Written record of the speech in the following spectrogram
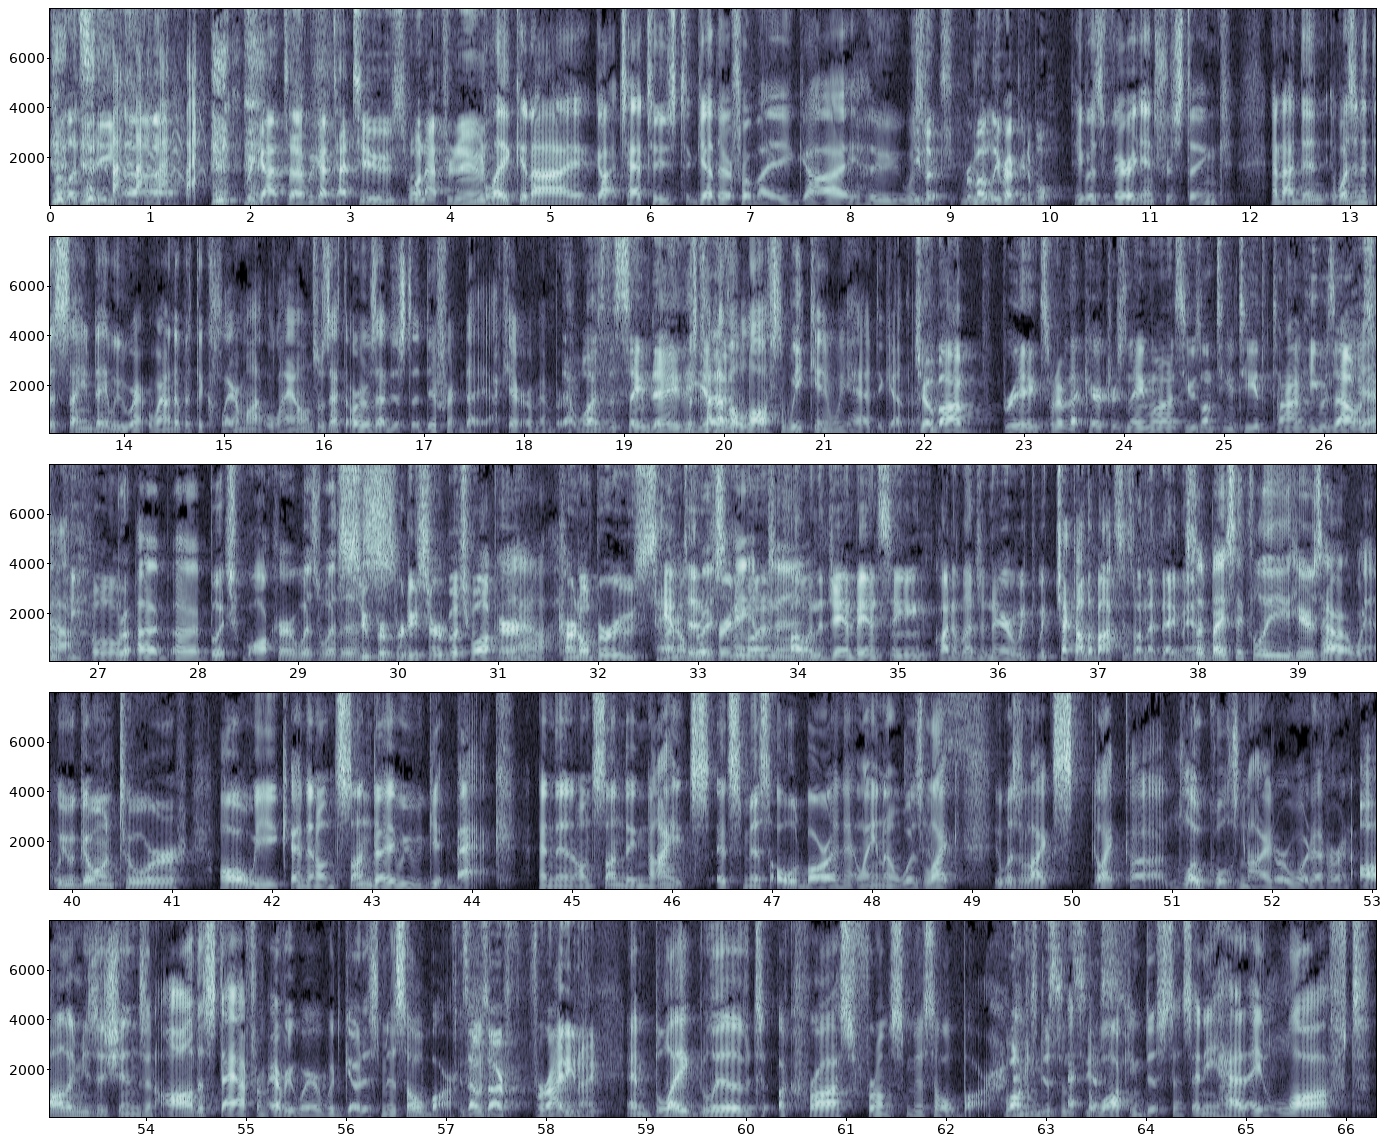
Well, let's see. Uh, we got uh, we got tattoos one afternoon. Blake and I got tattoos together from a guy who was He looked remotely reputable. he was very interesting. And I then wasn't it the same day we wound up at the Clermont Lounge? Was that or was that just a different day? I can't remember. That was the same day. The, it was kind of uh, a lost weekend we had together. Joe Bob Briggs, whatever that character's name was. He was on TNT at the time. He was out with some people. Uh, uh, Butch Walker was with us. Super producer Butch Walker, Yeah. Colonel Bruce Colonel Hampton Bruce for anyone Hampton. following the jam band scene. Quite a legend there. We we checked all the boxes on that day, man. So basically, here's how it went. We would go on tour all week, and then on Sunday we would get back. And then on Sunday nights at Smith's Old Bar in Atlanta was like it was like like uh, locals night or whatever, and all the musicians and all the staff from everywhere would go to Smith's Old Bar. Because that was our Friday night. And Blake lived across from Smith's Old Bar. Walking And- distance, yes. Walking distance. And he had a loft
